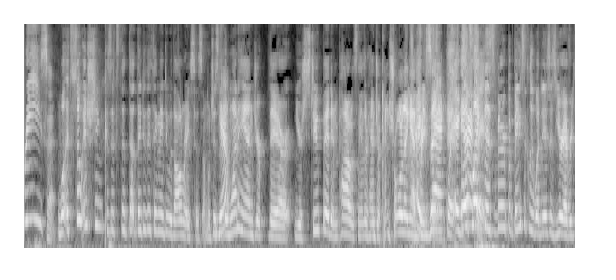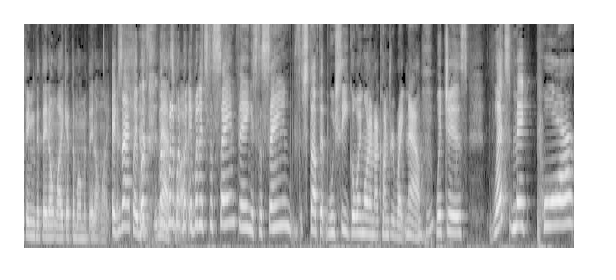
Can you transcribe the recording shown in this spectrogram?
reason, Well, it's so interesting because it's the, the they do the thing they do with all racism, which is that Yeah. on the one hand you're there, you're stupid and powerless, on the other hand you're controlling everything. Exactly, exactly. It's like this very, but basically what it is is you're everything that they don't like at the moment they don't like. it. exactly. But but, but, but, but but it's the same thing. It's the same stuff that we see going on in our country right now, Mm-hmm. which is let's make poor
